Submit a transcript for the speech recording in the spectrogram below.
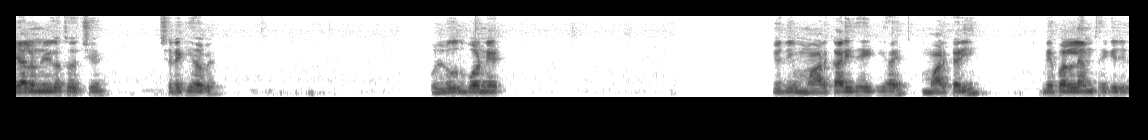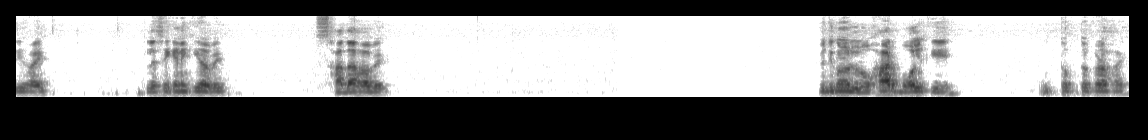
যে আলো নির্গত হচ্ছে, সেটা কি হবে? হলুদ বর্ণের। যদি মার্কারি থেকে কি হয়? মার্কারি, পেপার ল্যাম্প থেকে যদি হয়, তাহলে সেখানে কি হবে? সাদা হবে। যদি কোনো লোহার বলকে উত্তপ্ত করা হয়,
